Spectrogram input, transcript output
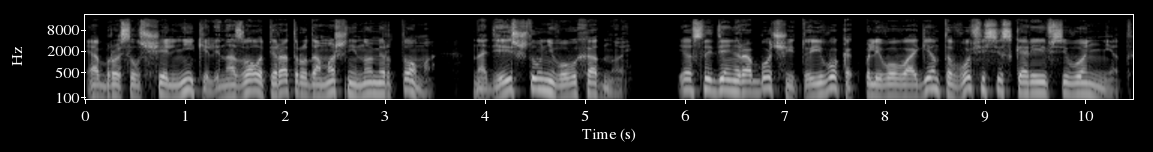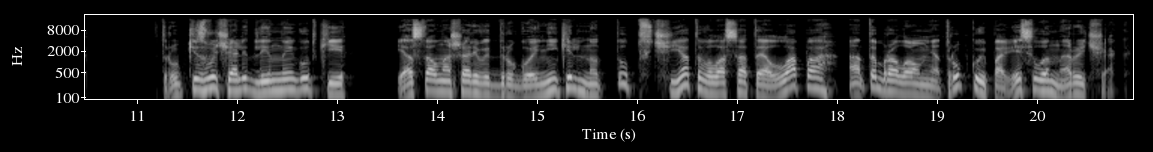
Я бросил в щель никель и назвал оператору домашний номер Тома, надеясь, что у него выходной. Если день рабочий, то его, как полевого агента, в офисе, скорее всего, нет. В трубке звучали длинные гудки. Я стал нашаривать другой никель, но тут чья-то волосатая лапа отобрала у меня трубку и повесила на рычаг.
